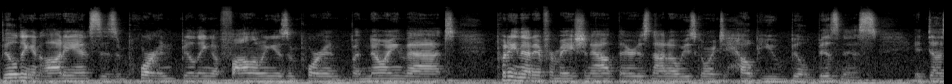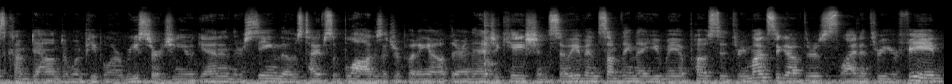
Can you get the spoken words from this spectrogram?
building an audience is important building a following is important but knowing that putting that information out there is not always going to help you build business it does come down to when people are researching you again and they're seeing those types of blogs that you're putting out there in the education. So even something that you may have posted three months ago, if they're sliding through your feed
